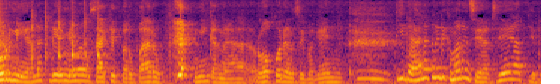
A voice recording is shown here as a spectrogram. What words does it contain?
murni anak dia memang sakit paru-paru mungkin karena rokok dan sebagainya tidak anak ini dia kemarin sehat-sehat jadi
